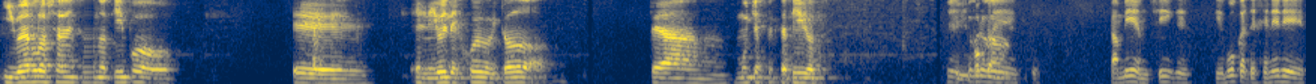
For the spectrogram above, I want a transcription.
Y verlo ya en el segundo tiempo, eh, el nivel de juego y todo, te da muchas expectativas. yo creo que también, sí, que, Boca te genere,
